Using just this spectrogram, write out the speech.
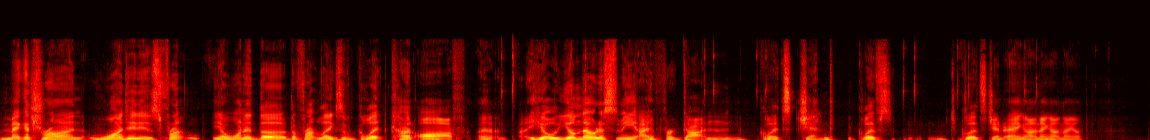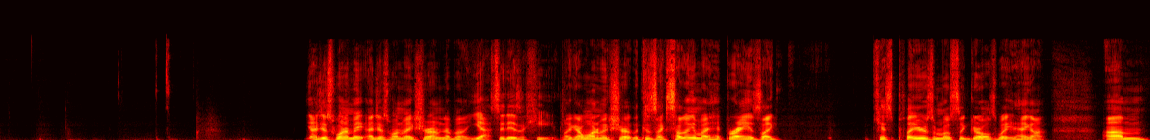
Megatron wanted his front, you know, wanted the the front legs of Glit cut off. And you'll you'll notice me. I've forgotten Glit's gender. Glyph's, Glit's gender. Hang on, hang on, hang on. I just want to make I just want to make sure I'm not. Yes, it is a he. Like I want to make sure because like something in my brain is like, Kiss players are mostly girls. Wait, hang on. Um,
